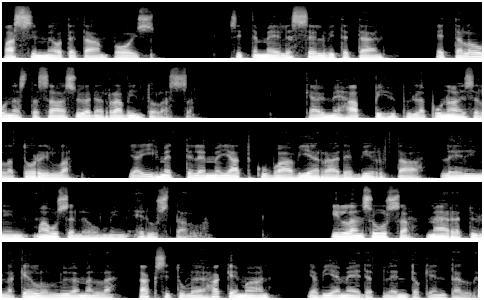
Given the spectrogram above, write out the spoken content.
Passimme otetaan pois – sitten meille selvitetään, että lounasta saa syödä ravintolassa. Käymme happihypyllä punaisella torilla ja ihmettelemme jatkuvaa vieraiden virtaa Leninin mauseleumin edustalla. Illan suussa määrätyllä kellon lyömällä taksi tulee hakemaan ja vie meidät lentokentälle.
